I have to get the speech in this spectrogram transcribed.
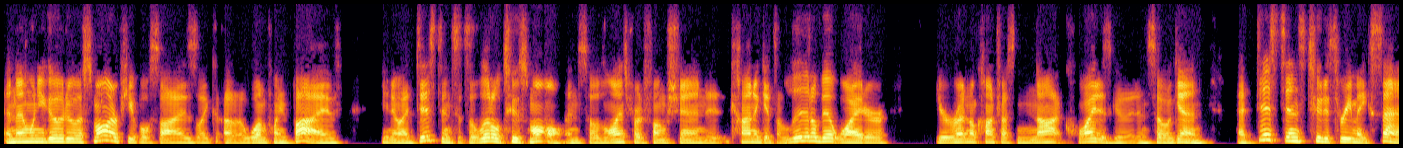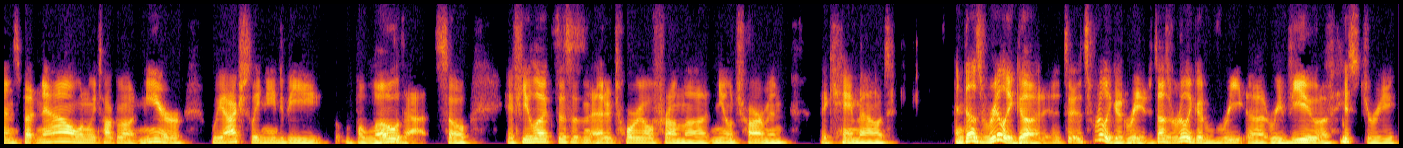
And then when you go to a smaller pupil size, like uh, a 1.5, you know, at distance, it's a little too small. And so the line spread function, it kind of gets a little bit wider. Your retinal contrast not quite as good. And so again, at distance, two to three makes sense. But now when we talk about near, we actually need to be below that. So if you look, this is an editorial from uh, Neil Charman that came out and does really good. It's it's really good read. It does a really good re, uh, review of history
